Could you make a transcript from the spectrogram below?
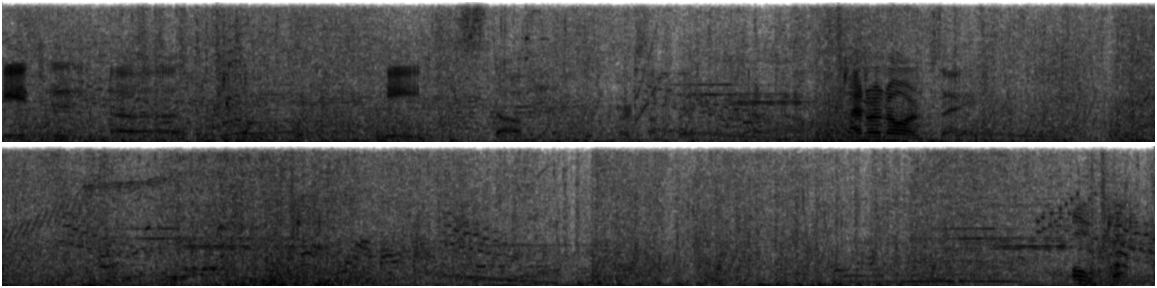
agent uh hate stuff or something. I don't know. I don't know what I'm saying. Oh fuck.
